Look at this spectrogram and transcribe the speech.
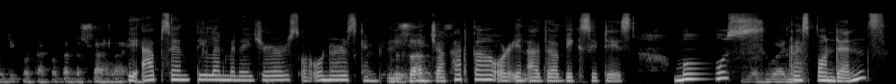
di kota-kota besar the lain. absentee land managers or owners can be Besar in Jakarta or in other big cities. Most respondents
